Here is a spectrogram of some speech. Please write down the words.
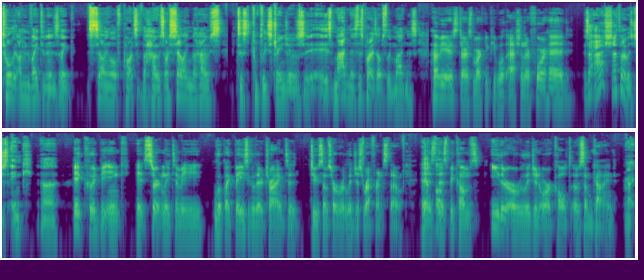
totally uninvited, and it's like selling off parts of the house or selling the house to complete strangers. It's madness. This part is absolute madness. Javier starts marking people with ash on their forehead. Is that ash? I thought it was just ink. Uh, It could be ink. It certainly, to me, looked like basically they're trying to do some sort of religious reference, though, Yeah, as oh. this becomes either a religion or a cult of some kind. right.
